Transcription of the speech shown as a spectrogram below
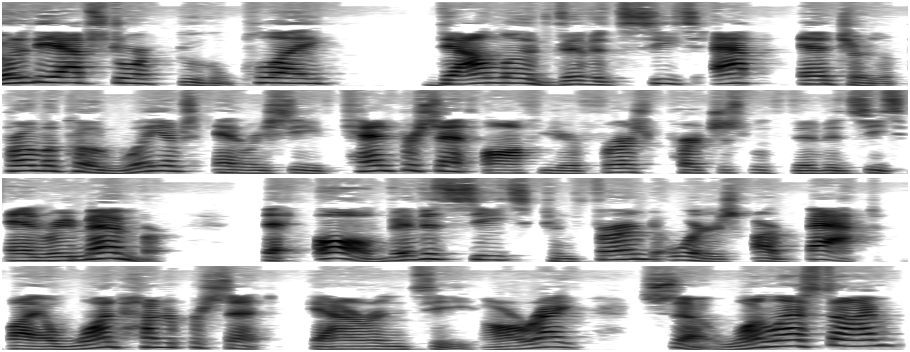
Go to the App Store, Google Play, download Vivid Seats app, enter the promo code Williams, and receive 10% off your first purchase with Vivid Seats. And remember that all Vivid Seats confirmed orders are backed by a 100% guarantee. All right. So, one last time,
